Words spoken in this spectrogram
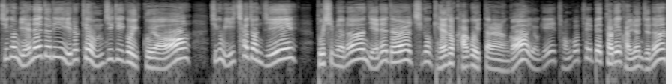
지금 얘네들이 이렇게 움직이고 있고요. 지금 2차 전지 보시면은 얘네들 지금 계속 가고 있다라는 거 여기 전고체 배터리 관련주는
